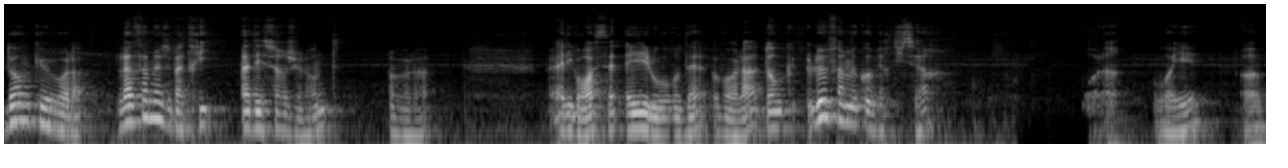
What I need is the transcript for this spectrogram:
Donc voilà, la fameuse batterie à des charges lentes, voilà, elle est grosse et lourde. Voilà. Donc, le fameux convertisseur. Voilà. Vous voyez? Hop.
